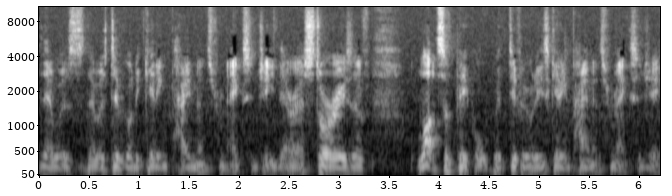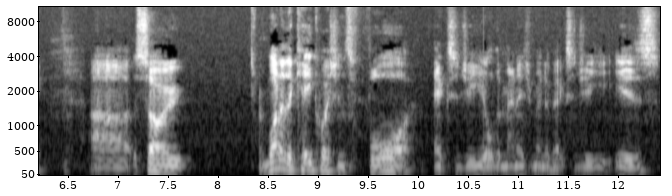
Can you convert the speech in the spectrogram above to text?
there was there was difficulty getting payments from Exergy. There are stories of lots of people with difficulties getting payments from Exergy. Uh, so one of the key questions for Exergy or the management of Exergy is,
